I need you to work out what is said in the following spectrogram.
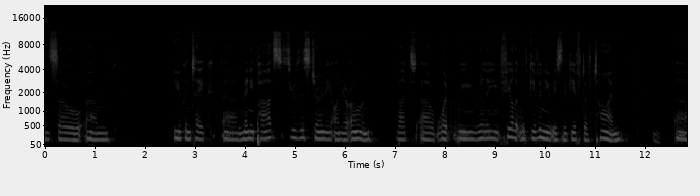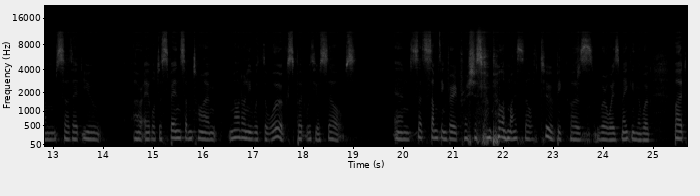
And so um, you can take uh, many paths through this journey on your own. But uh, what we really feel that we've given you is the gift of time um, so that you are able to spend some time not only with the works but with yourselves. And so that's something very precious for Bill and myself too, because Absolutely. we're always making the work. But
